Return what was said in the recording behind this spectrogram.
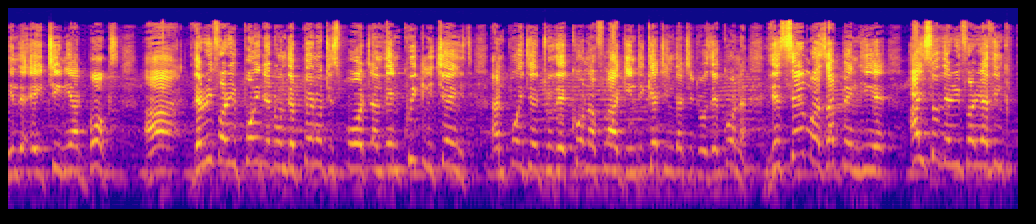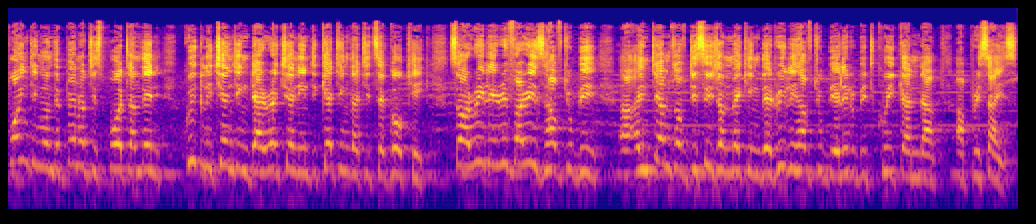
in the 18-yard box. Uh, the referee pointed on the penalty spot and then quickly changed and pointed to the corner flag, indicating that it was a corner. The same has happened here. I saw the referee, I think, pointing on the penalty spot and then quickly changing direction, indicating that it's a goal kick. So really, referees have to be, uh, in terms of decision making, they really have to be a little bit quick and uh, uh, precise.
